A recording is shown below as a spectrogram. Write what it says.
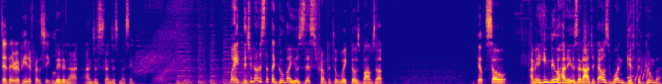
Did they repeat it for the sequel? They did not. I'm just, I'm just messing. Wait, did you notice that the Goomba used this trumpet to wake those bombs up? Yep. So, I mean, he knew how to use that object. That was one gifted Goomba.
